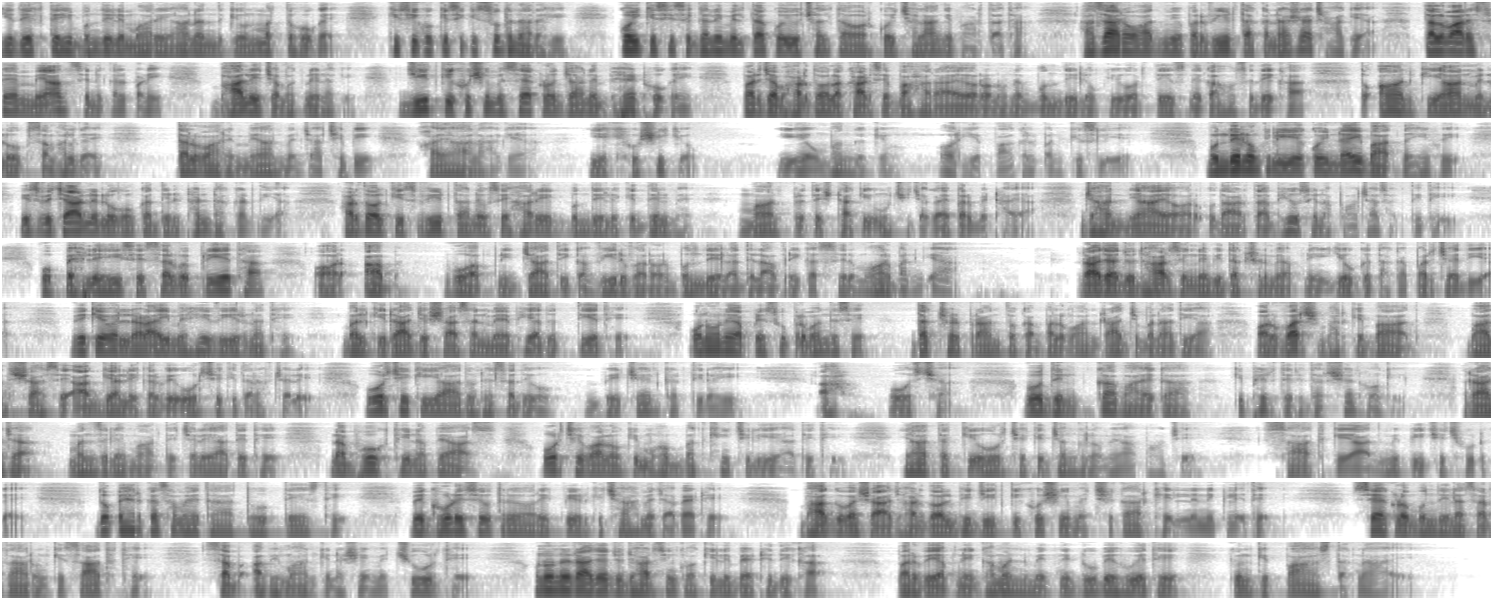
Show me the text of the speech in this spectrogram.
ये देखते ही बुंदेले मारे आनंद के उन्मत्त हो गए। किसी को किसी की सुध न रही। कोई किसी से गले मिलता, कोई उछलता और कोई छलांगे मारता था। हज़ारों आदमियों पर वीरता का नशा छा गया। तलवारें स्वयं म्यान से निकल पड़ी। भाले चमकने लगे। जीत की खुशी में सैकड़ों जाने भेंट हो गईं। पर जब हरदौल अखाड़ से बाहर आए और उन्होंने बुंदेलों की ओर तेज निगाहों से देखा तो आन की आन में लोग संभल गए। तलवारें म्यान में जा छिपी। ख्याल आ गया। ये खुशी क्यों? ये उमंग क्यों? और ये पागलपन किस लिए? बुंदेलों के लिए कोई नई बात नहीं हुई। इस विचार ने लोगों का दिल ठंडा कर दिया। हरदौल की इस वीरता ने उसे हर एक बुंदेले के दिल में मान प्रतिष्ठा की ऊँची जगह पर बिठाया, जहाँ न्याय और उदारता भी उसे न पहुँचा सकती थी। वो पहले ही से सर्वप्रिय था और अब वो अपनी जाति का वीरवर और बुंदेला दिलावरी का सिर मोहर बन गया। राजा जुझार सिंह ने भी दक्षिण में अपनी योग्यता का परिचय दिया। वे केवल लड़ाई में ही वीर न थे बल्कि राज्य शासन में भी अद्वितीय थे। उन्होंने अपने सुप्रबंध से दक्षिण प्रांतों का बलवान राज्य बना दिया और वर्ष भर के बाद बादशाह से आज्ञा लेकर वे ओरछे की तरफ़ चले। ओरछे की याद उन्हें सदैव बेचैन करती रही। आह ओरछा वो दिन कब आएगा कि फिर तेरे दर्शन होंगे? राजा मंजिलें मारते चले आते थे। न भूख थी, न प्यास। ओरछे वालों की मोहब्बत खींच लिए आती थी। यहाँ तक कि ओरछे के जंगलों में आ पहुँचे। साथ के आदमी पीछे छूट गए। दोपहर का समय था, धूप तेज थी। वे घोड़े से उतरे और एक पेड़ की छाह में जा बैठे। भाग्यवश आज हरदौल भी जीत की खुशी में शिकार खेलने निकले थे। सैकड़ों बुंदेला सरदार उनके साथ थे। सब अभिमान के नशे में चूर थे। उन्होंने राजा जुझार सिंह को अकेले बैठे देखा, पर वे अपने घमंड में इतने डूबे हुए थे कि उनके पास तक न आए।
